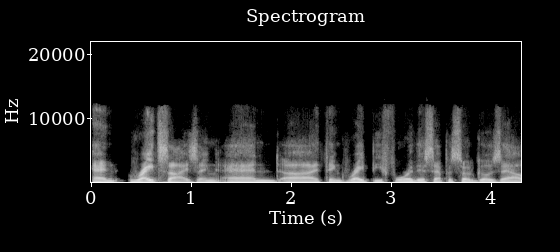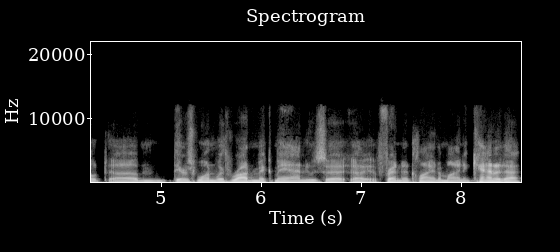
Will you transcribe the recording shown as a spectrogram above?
And right sizing. And uh, I think right before this episode goes out, um, there's one with Rod McMahon, who's a, a friend and client of mine in Canada,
